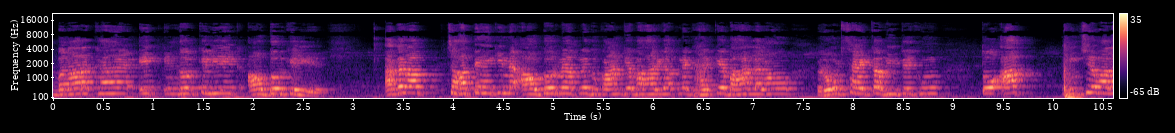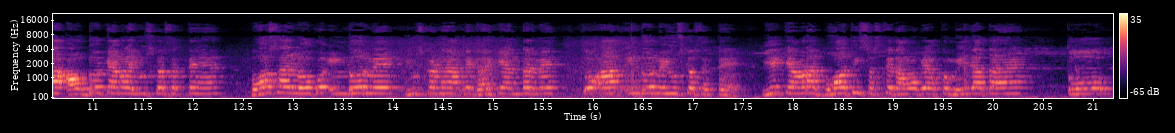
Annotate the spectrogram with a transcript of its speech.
बना रखा है, एक इंडोर के लिए, एक आउटडोर के लिए। अगर आप चाहते हैं कि मैं आउटडोर में अपने दुकान के बाहर या अपने घर के बाहर लगाऊँ, रोड साइड का व्यू देखूँ तो आप नीचे वाला आउटडोर कैमरा यूज़ कर सकते हैं। बहुत सारे लोगों को इंडोर में यूज़ करना है अपने घर के अंदर में तो आप इंडोर में यूज़ कर सकते हैं। ये कैमरा बहुत ही सस्ते दामों पे आपको मिल जाता है। तो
